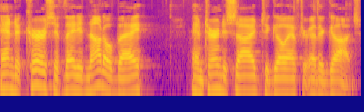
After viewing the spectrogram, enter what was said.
and a curse if they did not obey and turned aside to go after other gods.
